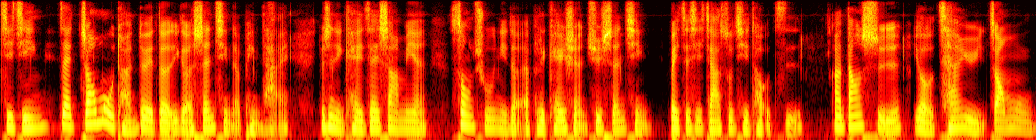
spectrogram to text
基金在招募团队的一个申请的平台，就是你可以在上面送出你的 application 去申请被这些加速器投资。那当时有参与招募。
